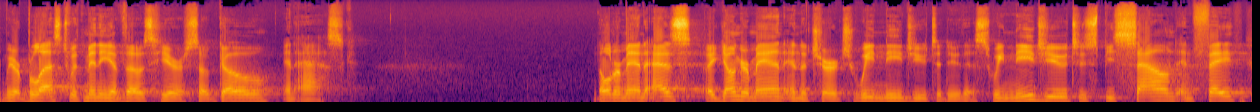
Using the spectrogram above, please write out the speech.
We are blessed with many of those here, so go and ask. Older men, as a younger man in the church, we need you to do this. We need you to be sound in faith,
